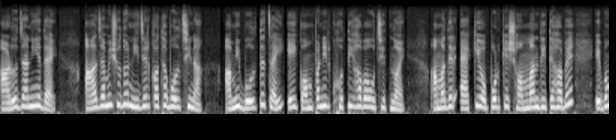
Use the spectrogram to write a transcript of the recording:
আরও জানিয়ে দেয়, আজ আমি শুধু নিজের কথা বলছি না, আমি বলতে চাই এই কোম্পানির ক্ষতি হওয়া উচিত নয়। আমাদের একে অপরকে সম্মান দিতে হবে এবং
